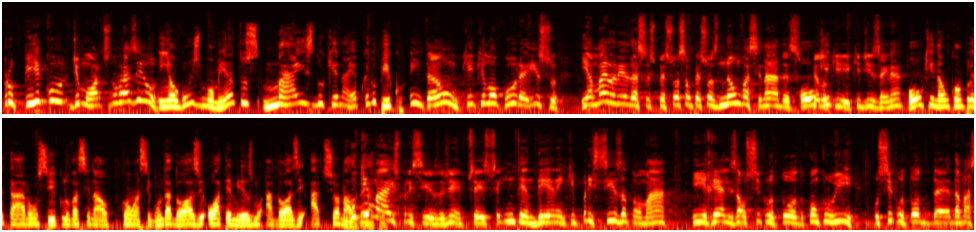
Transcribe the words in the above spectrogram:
pro pico de mortes no Brasil. Em alguns momentos, mais do que na época do pico. Então, que, que loucura isso. E a maioria dessas pessoas são pessoas não vacinadas, Ou pelo que- que, que dizem, né? Ou que não completaram o ciclo vacinal com a segunda dose ou até mesmo a dose adicional. O que Beto. mais precisa, gente? Pra vocês entenderem que precisa tomar e realizar o ciclo todo, concluir o ciclo todo da, da vacina.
